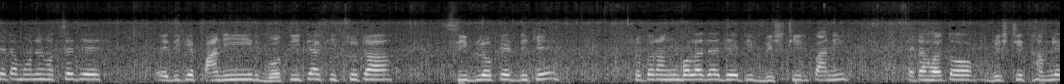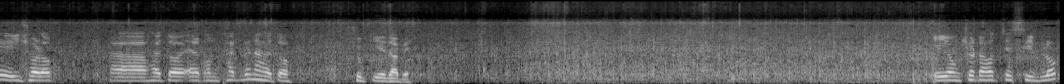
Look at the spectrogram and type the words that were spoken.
যেটা মনে হচ্ছে যে এদিকে পানির গতিটা কিছুটা সি ব্লকের দিকে, সুতরাং বলা যায় যে এটি বৃষ্টির পানি। এটা হয়তো বৃষ্টি থামলে এই সড়ক হয়তো এরকম থাকবে না, হয়তো শুকিয়ে যাবে। এই অংশটা হচ্ছে সি ব্লক।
